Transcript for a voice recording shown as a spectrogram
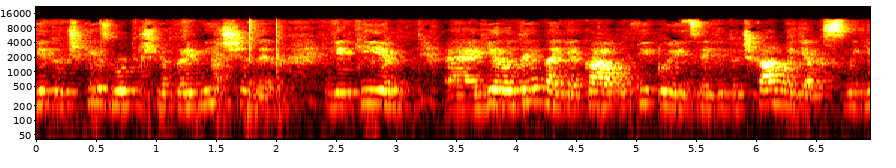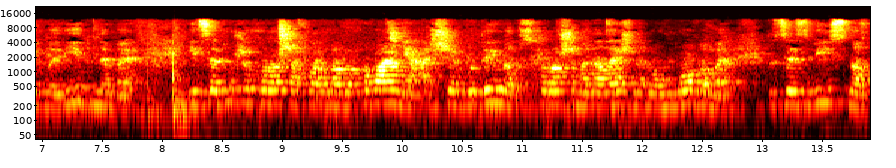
діточки з внутрішньопереміщених, які е, є родина, яка опікується діточками як своїми рідними, і це дуже хороша форма виховання. А ще будинок з хорошими належними умовами, то це звісно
